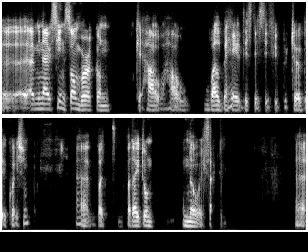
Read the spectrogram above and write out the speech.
Uh, I mean, I've seen some work on okay how how well behaved is this if you perturb the equation, uh, but but I don't know exactly. Uh,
